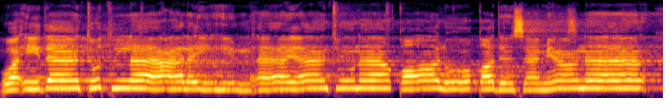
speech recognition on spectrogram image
وإذا تتلى عليهم آياتنا قالوا قد سمعنا.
